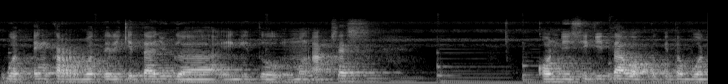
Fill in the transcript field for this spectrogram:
buat anchor buat diri kita juga kayak gitu. Mengakses kondisi kita waktu kita buat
